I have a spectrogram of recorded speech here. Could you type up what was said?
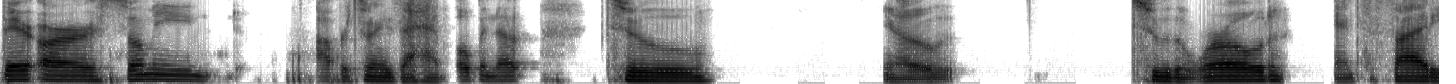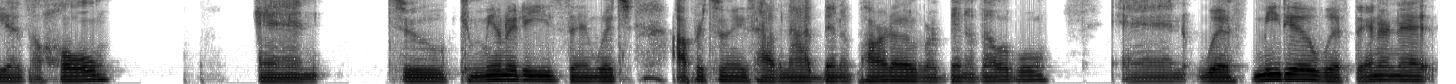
there are so many opportunities that have opened up to you know to the world and society as a whole and to communities in which opportunities have not been a part of or been available. And with media, with the internet,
